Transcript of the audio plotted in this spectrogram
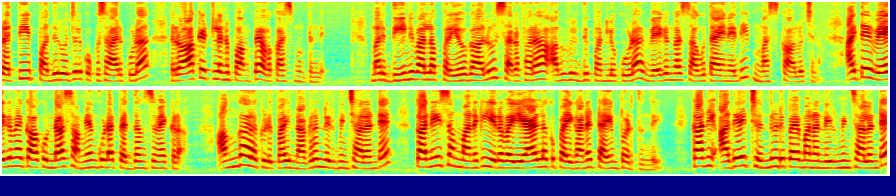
ప్రతి పది రోజులకు ఒకసారి కూడా రాకెట్లను పంపే అవకాశం ఉంటుంది. మరి దీనివల్ల ప్రయోగాలు సరఫరా అభివృద్ధి పనులు కూడా వేగంగా సాగుతాయనేది మస్క్ ఆలోచన. అయితే వేగమే కాకుండా సమయం కూడా పెద్ద అంశమే ఇక్కడ. అంగారకుడిపై నగరం నిర్మించాలంటే కనీసం మనకి ఇరవై ఏళ్ళకు పైగానే టైం పడుతుంది. కానీ అదే చంద్రుడిపై మనం నిర్మించాలంటే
